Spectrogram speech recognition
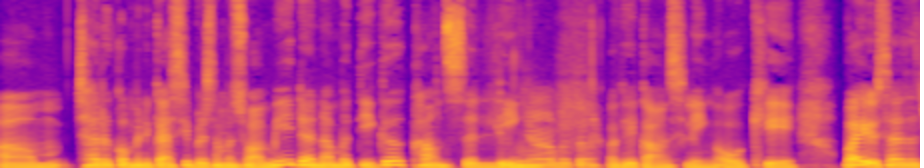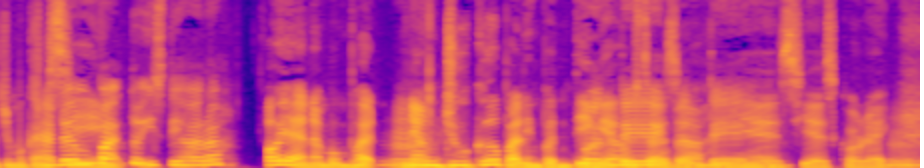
um, cara komunikasi bersama suami. Dan number tiga, counselling. Ya betul. Okay, counselling. Okay. Baik Ustazah, terima kasih. Ada empat tu istiharah. Oh ya, yeah, number empat. Hmm. Yang juga paling penting, ya Penting, Ustazah. penting. Yes, yes, correct. Hmm.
